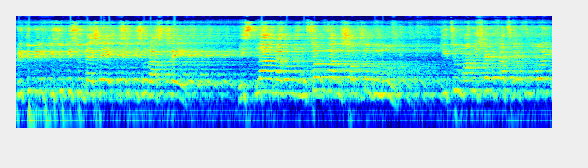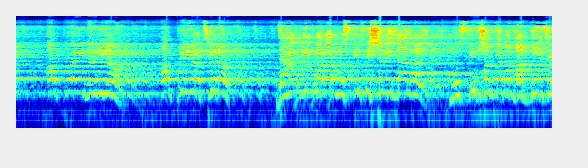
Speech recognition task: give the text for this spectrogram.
পৃথিবীর কিছু কিছু দেশে, কিছু কিছু রাষ্ট্রে ইসলাম এবং মুসলমান শব্দগুলো কিছু মানুষের কাছে খুবই অপ্রয়োজনীয়, অপ্রিয় ছিল। জাহাঙ্গীরনগর মুসলিম বিশ্ববিদ্যালয়, মুসলিম শব্দটা বাদ দিয়েছে,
